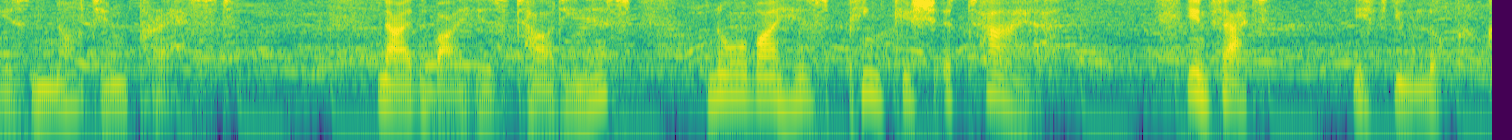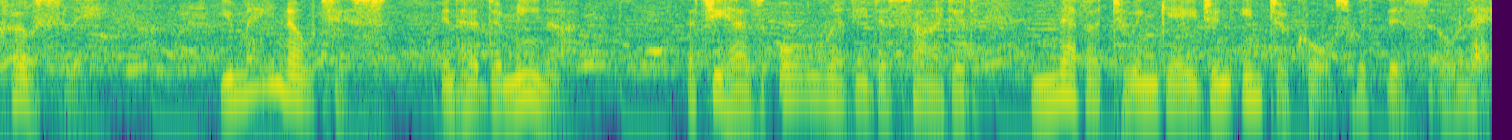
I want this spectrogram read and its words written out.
is not impressed. Neither by his tardiness nor by his pinkish attire. In fact, if you look closely, you may notice in her demeanor that she has already decided never to engage in intercourse with this Ole.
